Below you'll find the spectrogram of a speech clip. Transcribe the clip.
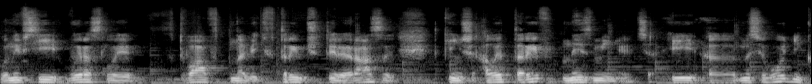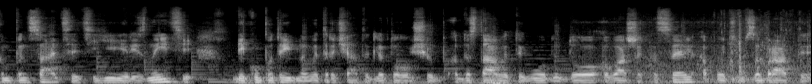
вони всі виросли два, навіть в три, в чотири рази. Таке інше, але тариф не змінюється. І е, на сьогодні компенсація цієї різниці, яку потрібно витрачати для того, щоб доставити воду до ваших осель, а потім забрати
